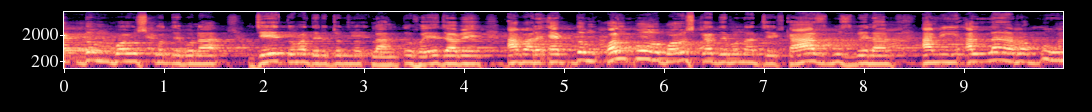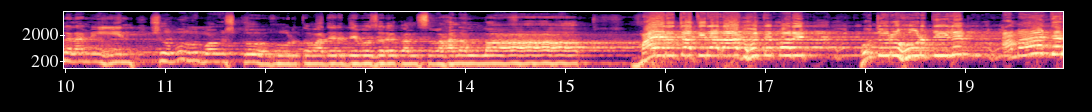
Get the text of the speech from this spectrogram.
একদম বয়স্ক দেব না, যে তোমাদের জন্য ক্লান্ত হয়ে যাবে। আবার একদম অল্প বয়স্কা দেব না, যে কাজ বুঝবে না। আমি আল্লাহ রব্বুল আলামিন শুভ বয়স্ক হুর তোমাদের দেব জোরে কন সুবহানাল্লাহ। মায়ের জাতিরা রাগ হতে পারে। হুজুর হুর দিলে আমাদের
